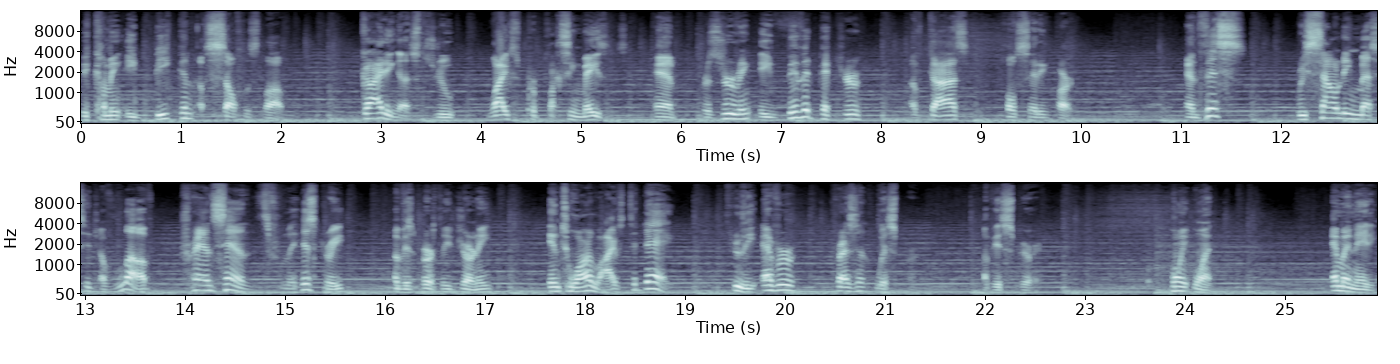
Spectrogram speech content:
becoming a beacon of selfless love, guiding us through life's perplexing mazes and preserving a vivid picture of God's pulsating heart. And this resounding message of love transcends from the history of his earthly journey into our lives today through the ever present whisper of his spirit. Point one emanating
